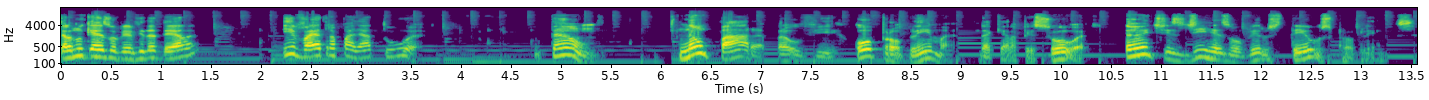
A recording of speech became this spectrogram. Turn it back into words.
Ela não quer resolver a vida dela e vai atrapalhar a tua. Então, não para para ouvir o problema daquela pessoa antes de resolver os teus problemas.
